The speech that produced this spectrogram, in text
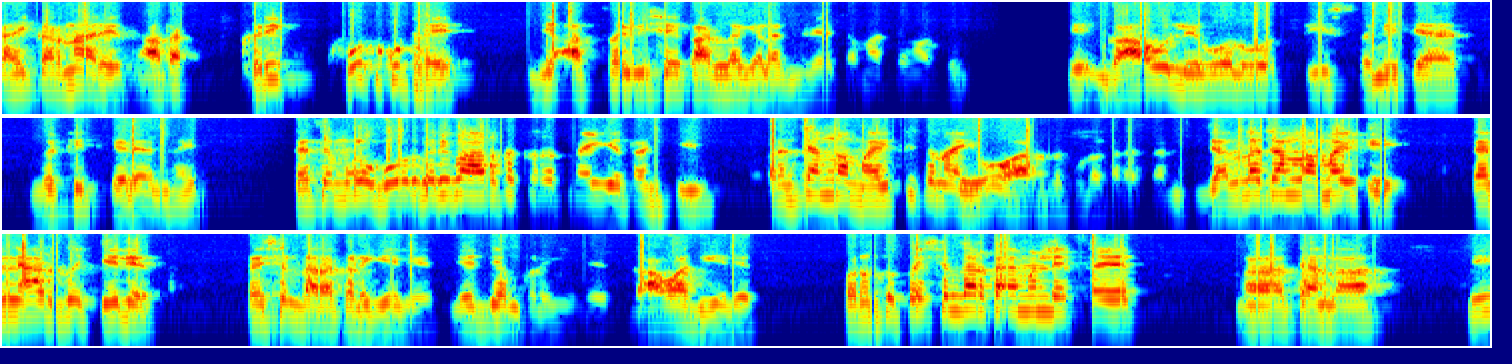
काही करणार आहेत. आता खरी खोट कुठं आहे? जे आजचा विषय काढला गेला मीडियाच्या माध्यमातून ते गाव लेवलवरती समित्या गठीत केल्या नाहीत. त्याच्यामुळे गोरगरीब अर्ज करत नाहीयेत आणखी. कारण त्यांना माहितीच नाही हो अर्ज कुठं करायचा. आणि ज्यांना ज्यांना माहिती आहे, त्यांनी अर्ज केलेत. तहसीलदाराकडे गेलेत एडीएमकडे गेलेत गावात गेलेत. परंतु तहसीलदार काय म्हणले साहेब? त्यांना की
